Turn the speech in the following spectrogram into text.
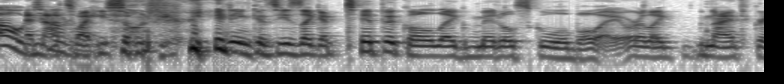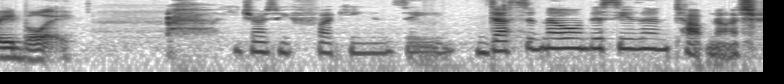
oh, and totally. that's why he's so infuriating because he's like a typical like middle school boy or like ninth grade boy he drives me fucking insane. Dustin though this season, top notch.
